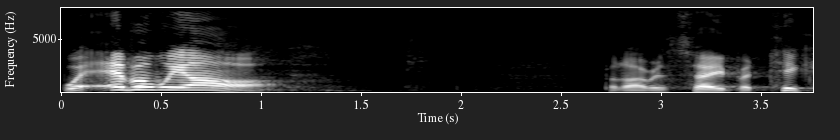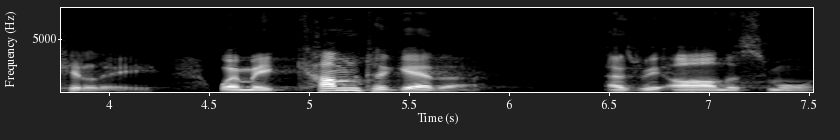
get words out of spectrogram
wherever we are. But I would say, particularly when we come together as we are this morning,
